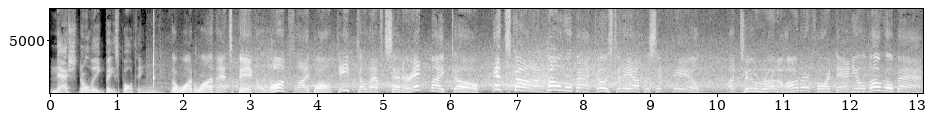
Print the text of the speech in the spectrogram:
National League baseball team. Mm. The 1 1, that's big. A long fly ball deep to left center. It might go. It's gone. Vogelbach goes to the opposite field. A two run homer for Daniel Vogelbach.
